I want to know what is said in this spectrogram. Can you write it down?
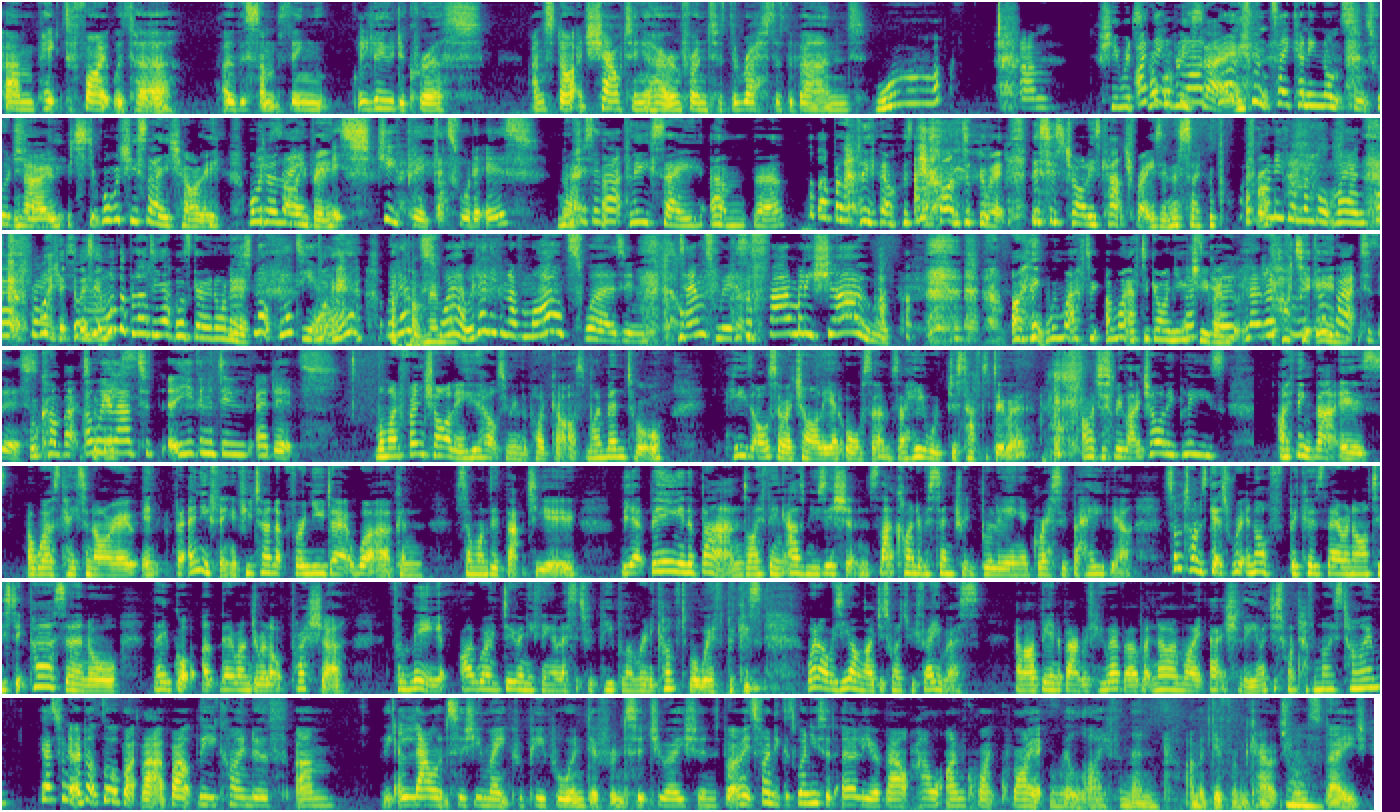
um, picked a fight with her over something ludicrous and started shouting at her in front of the rest of the band. What? Um, She would I think probably Blanche, say. Blanche wouldn't take any nonsense, would she? No. What would she say, Charlie? What would her say, line be? It's stupid. That's what it is. No, Would you say uh, that? Please say um, the what the bloody hell was I can't do it. This is Charlie's catchphase in the soap I opera. can't even remember what my own catchphrase is it what the bloody hell's going on here? it's not bloody hell. What- We I don't can't remember. swear. We don't even have mild swears in Thamesmead. It's a family show. I think we might have to. I might have to go on Let's YouTube go. and No, let's cut can we it come in. back to this. We'll come back to this. Are we this. allowed to? Are you going to do edits? Well, my friend Charlie, who helps me with the podcast, my mentor, he's also a Charlie and awesome, so he would just have to do it. I'll just be like, Charlie, please. I think that is a worst case scenario in for anything. If you turned up for a new day at work and someone did that to you, but yet being in a band, I think as musicians, that kind of eccentric, bullying, aggressive behaviour sometimes gets written off because they're an artistic person or they've got uh, they're under a lot of pressure. For me, I won't do anything unless it's with people I'm really comfortable with because when I was young, I just wanted to be famous and I'd be in a band with whoever. But now I'm like, actually, I just want to have a nice time. Yeah, it's funny. I've not thought about that, about the kind of um, the allowances you make for people in different situations. But I mean, it's funny because when you said earlier about how I'm quite quiet in real life and then I'm a different character on stage,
